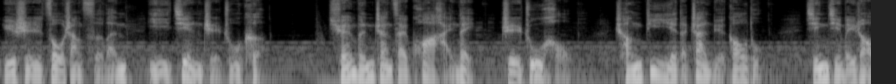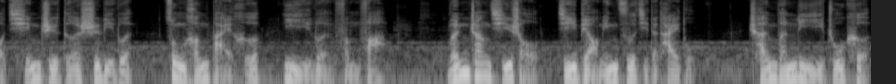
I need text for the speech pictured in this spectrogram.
于是奏上此文，以剑指逐客。全文站在跨海内，指诸侯，成帝业的战略高度，紧紧围绕秦之得失立论。纵横捭阖，议论风发。文章起首即表明自己的态度：臣闻利益逐客，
